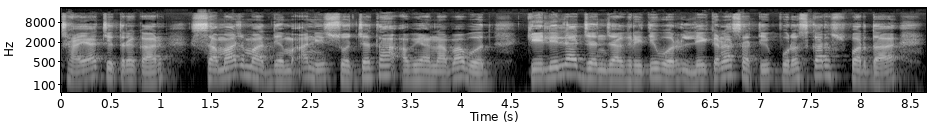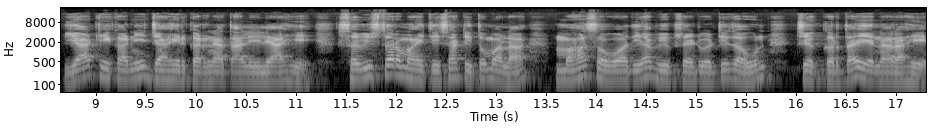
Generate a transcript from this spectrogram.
छायाचित्रकार समाज माध्यम आणि स्वच्छता अभियानाबाबत केलेल्या जनजागृतीवर लेखनासाठी पुरस्कार स्पर्धा या ठिकाणी जाहीर करण्यात आलेली आहे. सविस्तर माहितीसाठी तुम्हाला महासंवाद या वेबसाईटवरती जाऊन चेक करता येणार आहे.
